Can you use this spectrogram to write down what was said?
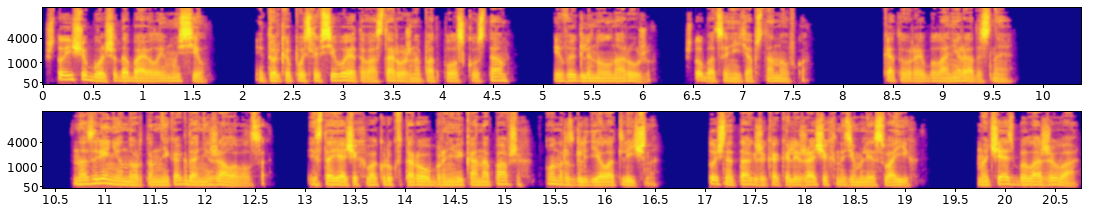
что еще больше добавило ему сил. И только после всего этого осторожно подполз к кустам и выглянул наружу, чтобы оценить обстановку, которая была нерадостная. На зрение Нортон никогда не жаловался, и стоящих вокруг второго броневика напавших он разглядел отлично, точно так же, как и лежащих на земле своих. Но часть была жива,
